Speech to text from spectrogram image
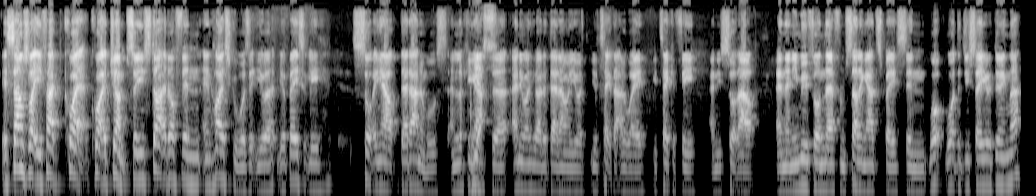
it sounds like you've had quite quite a jump. So you started off in, in high school, was it? You were you're basically sorting out dead animals and looking yes. after anyone who had a dead animal. You you take that away, you take a fee, and you sort out. And then you moved on there from selling ad space in what what did you say you were doing there?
